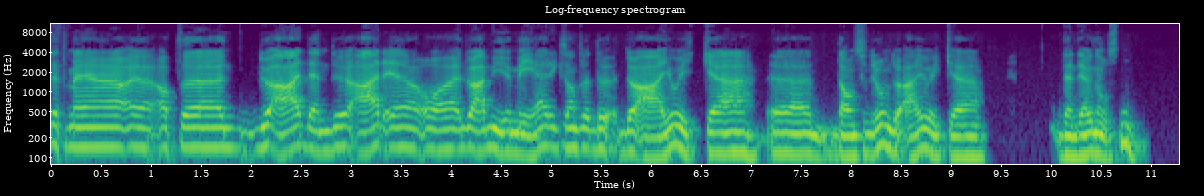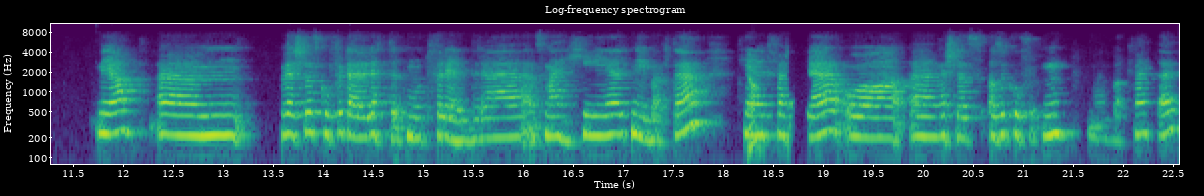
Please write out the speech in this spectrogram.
dette med eh, at eh, du er den du er, eh, og du er mye mer. ikke? Du, du er jo ikke Downs syndrom, du er jo ikke den diagnosen. Ja. Um, Veslas koffert er jo rettet mot foreldre som er helt nybakte. Helt ja. ferske. Og uh, Veslas, altså kofferten bak meg der,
